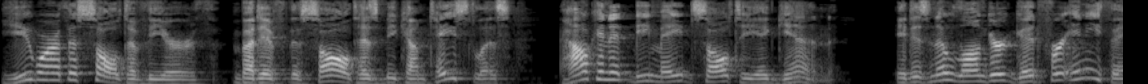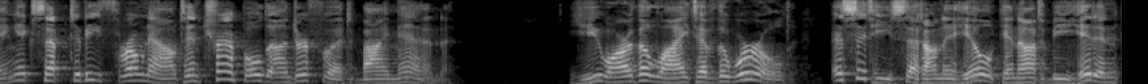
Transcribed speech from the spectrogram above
You are the salt of the earth, but if the salt has become tasteless, how can it be made salty again? It is no longer good for anything except to be thrown out and trampled underfoot by men. You are the light of the world. A city set on a hill cannot be hidden,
